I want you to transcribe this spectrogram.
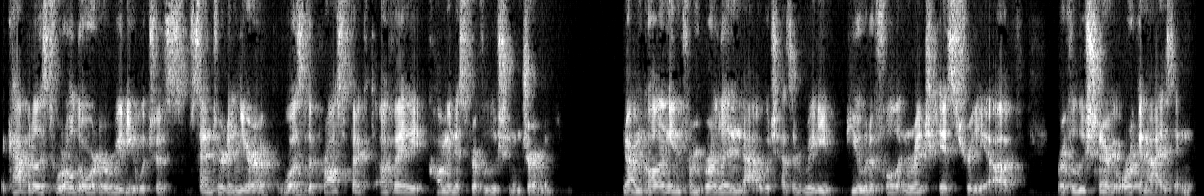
the capitalist world order, really, which was centered in Europe, was the prospect of a communist revolution in Germany. Now, I'm calling in from Berlin now, which has a really beautiful and rich history of revolutionary organizing.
